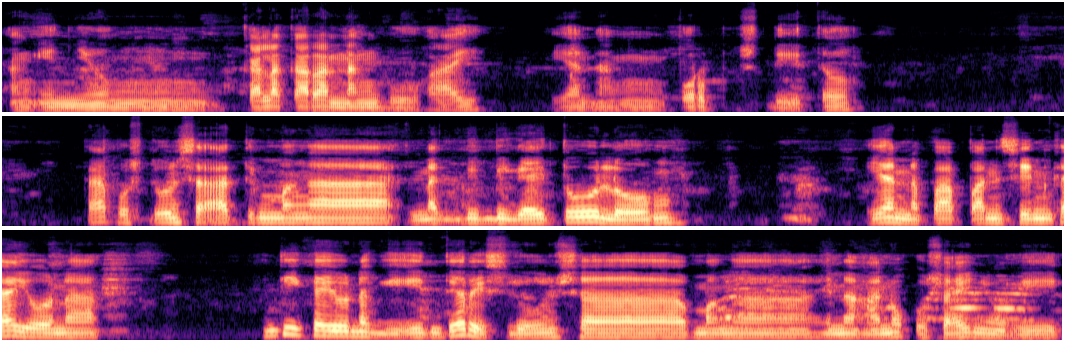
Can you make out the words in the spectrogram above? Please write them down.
ang inyong kalakaran ng buhay. Yan ang purpose dito. Tapos doon sa ating mga nagbibigay tulong yan napapansin kayo na hindi kayo nag interest doon sa mga inaano ko sa inyo eh,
